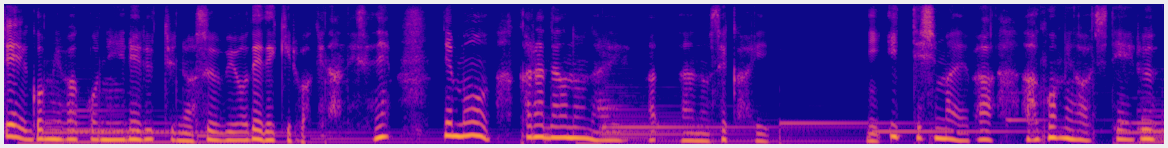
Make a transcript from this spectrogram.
てゴミ箱に入れるっていうのは数秒でできるわけなんですね。でも体のないああの世界に行ってしまえば、あ、ゴミが落ちている、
